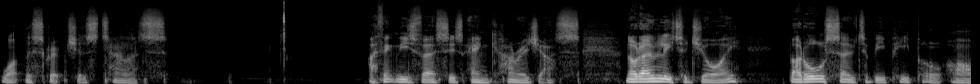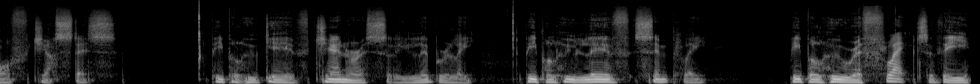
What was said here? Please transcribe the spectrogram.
what the scriptures tell us. I think these verses encourage us not only to joy, but also to be people of justice, people who give generously, liberally, people who live simply people who reflect the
